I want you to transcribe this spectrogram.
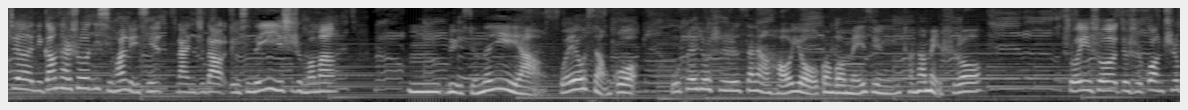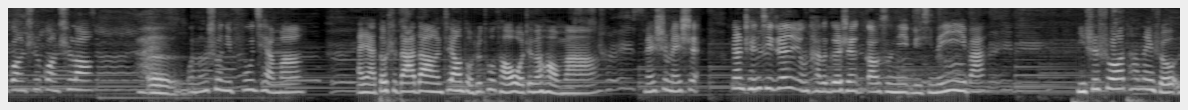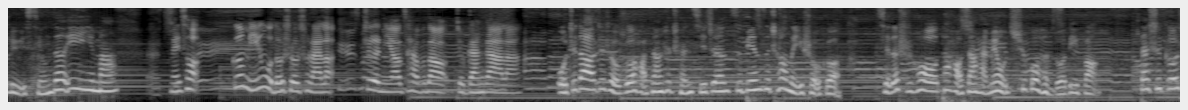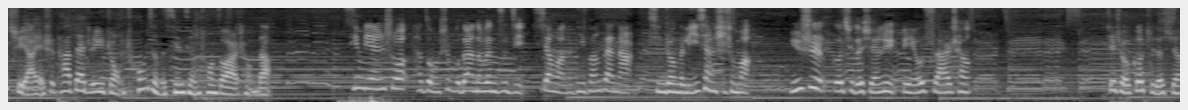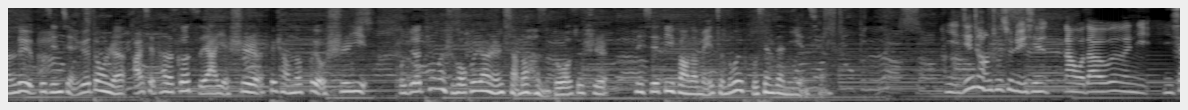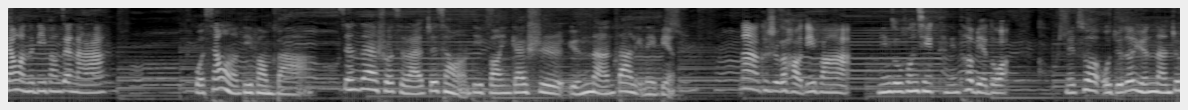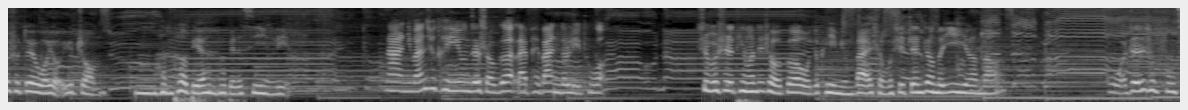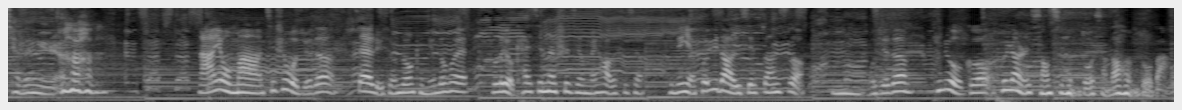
这你刚才说你喜欢旅行，那你知道旅行的意义是什么吗？嗯，旅行的意义啊，我也有想过，无非就是三两好友逛逛美景，尝尝美食喽。所以说就是逛吃逛吃逛吃喽。呃，我能说你肤浅吗？哎呀，都是搭档，这样总是吐槽我，真的好吗？没事没事，让陈绮贞用她的歌声告诉你旅行的意义吧。你是说她那首《旅行的意义》吗？没错，歌名我都说出来了，这你要猜不到就尴尬了。我知道这首歌好像是陈绮贞自编自唱的一首歌，写的时候她好像还没有去过很多地方，但是歌曲呀也是他带着一种憧憬的心情创作而成的。听别人说，他总是不断的问自己向往的地方在哪儿，心中的理想是什么，于是歌曲的旋律便由此而成。这首歌曲的旋律不仅简约动人，而且它的歌词呀也是非常的富有诗意。我觉得听的时候会让人想到很多，就是那些地方的美景都会浮现在你眼前。你经常出去旅行，那我倒要问问你，你向往的地方在哪儿啊？我向往的地方吧。现在说起来，最向往的地方应该是云南大理那边，那可是个好地方啊，民族风情肯定特别多。没错，我觉得云南就是对我有一种，嗯，很特别、很特别的吸引力。那你完全可以用这首歌来陪伴你的旅途，是不是？听了这首歌，我就可以明白什么是真正的意义了呢？果真是肤浅的女人，哪有嘛？其实我觉得。在旅行中，肯定都会除了有开心的事情、美好的事情，肯定也会遇到一些酸涩。嗯，我觉得听这首歌会让人想起很多，想到很多吧。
